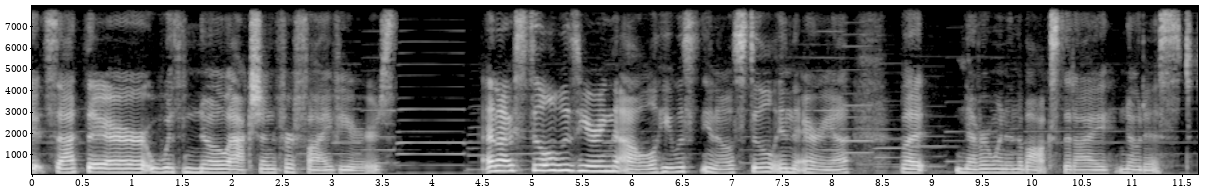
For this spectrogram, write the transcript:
It sat there with no action for five years. And I still was hearing the owl. He was, you know, still in the area, but never went in the box that I noticed.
